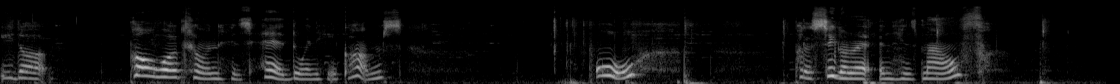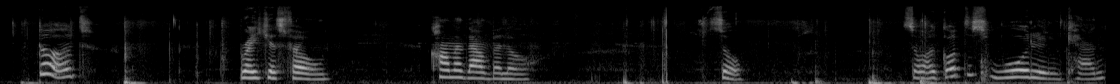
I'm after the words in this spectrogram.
Either put water on his head when he comes, or put a cigarette in his mouth. Third, break his phone. Comment down below. So, so I got this watering can,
